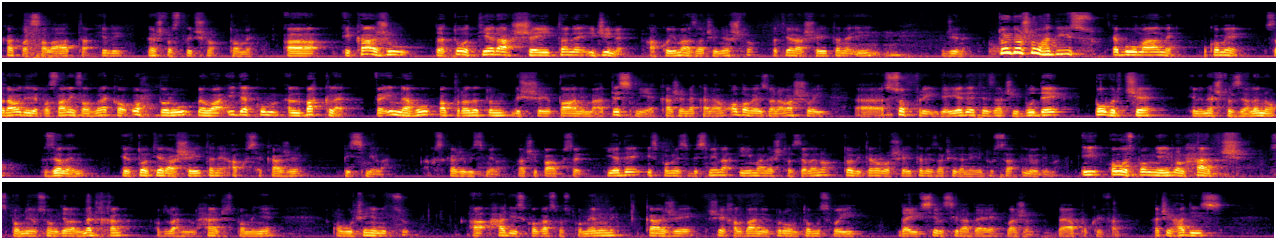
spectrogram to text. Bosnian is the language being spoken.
kakva salata ili nešto slično tome. A, I kažu da to tjera šeitane i džine. Ako ima znači nešto, da tjera šeitane i džine. To je došlo u hadisu Ebu Umame, u kome se navodi da je poslanik sam rekao uhdoru me wa idekum el bakle fe innehu matradatun li šeitani ma tesmije. Kaže neka nam obavezno na vašoj uh, sofri gdje jedete, znači bude povrće ili nešto zeleno, zelen, jer to tjera šeitane ako se kaže bismila. ako se kaže bismila. Znači, pa ako se jede i spomne se bismila i ima nešto zeleno, to bi trebalo šeitane, znači da ne jedu sa ljudima. I ovo spominje Ibn al-Hajj, spominje u svom djelu al-Medhal, Abdullah ibn al-Hajj spominje ovu činjenicu, a hadis koga smo spomenuli, kaže šeh Albani u prvom tomu svoji da ih sil sira da je lažan, da je apokrifan. Znači, hadis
